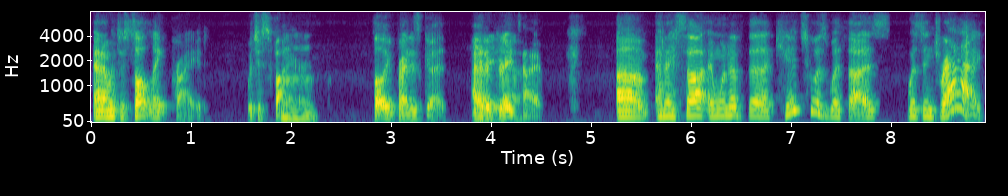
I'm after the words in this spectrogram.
and I went to Salt Lake Pride, which is fire. Mhm. Salt Lake Pride is good. I had a great yeah. time. Um, and I saw, and one of the kids who was with us was in drag,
